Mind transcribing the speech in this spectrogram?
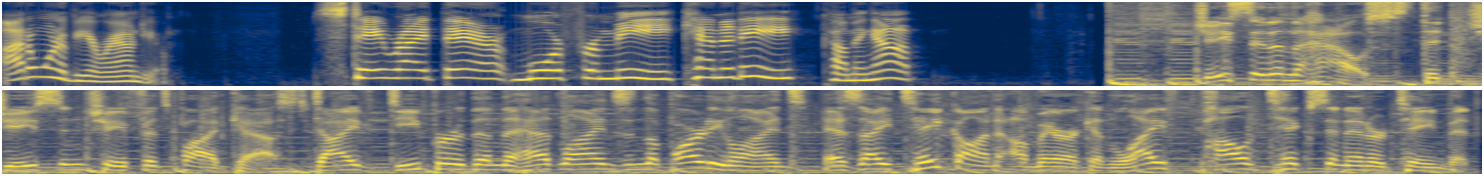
I don't want to be around you. Stay right there. More from me, Kennedy, coming up. Jason in the House, the Jason Chaffetz podcast. Dive deeper than the headlines and the party lines as I take on American life, politics, and entertainment.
